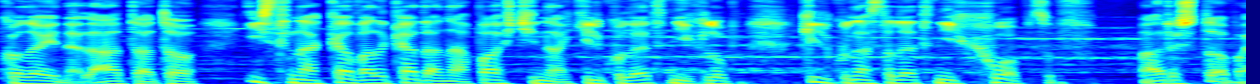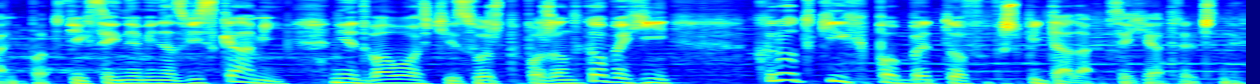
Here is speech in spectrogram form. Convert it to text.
Kolejne lata to istna kawalkada napaści na kilkuletnich lub kilkunastoletnich chłopców, aresztowań pod fikcyjnymi nazwiskami, niedbałości służb porządkowych i krótkich pobytów w szpitalach psychiatrycznych.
